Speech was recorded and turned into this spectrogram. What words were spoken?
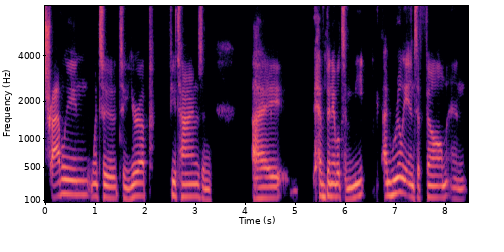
traveling. Went to to Europe a few times, and I have been able to meet I'm really into film and,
